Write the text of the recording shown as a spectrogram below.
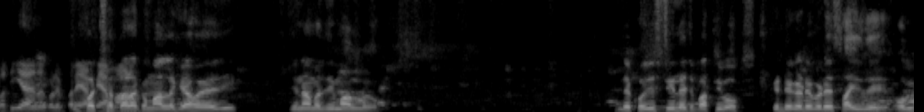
ਵਧੀਆ ਇਹਨਾਂ ਕੋਲੇ ਭਰਿਆ ਉੱਪਰ ਪਿਆ ਛੱਤਾਂ ਮਾਲ। ਦਾ ਕਮਾਲ ਲੱਗਿਆ ਹੋਇਆ ਜੀ ਜਿੰਨਾ ਮਰਜ਼ੀ ਮਾਲ ਲਓ। ਦੇਖੋ ਜੀ ਸਟੀਲ ਦੇ ਚਪਾਤੀ ਬਾਕਸ ਕਿੱਡੇ ਕਿੱਡੇ ਵੱਡੇ ਸਾਈਜ਼ ਦੇ ਉਹ ਵੀ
